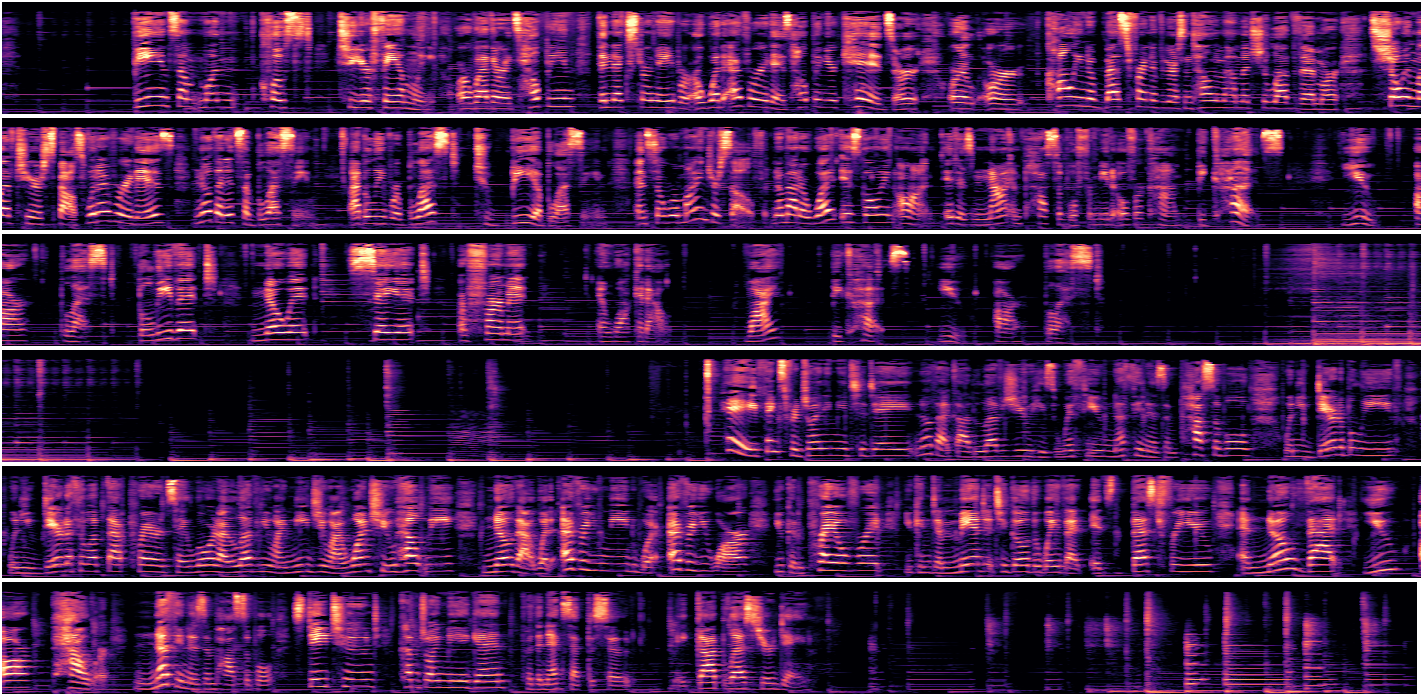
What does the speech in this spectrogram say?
being someone close to your family or whether it's helping the next door neighbor or whatever it is helping your kids or or or calling a best friend of yours and telling them how much you love them or showing love to your spouse whatever it is know that it's a blessing I believe we're blessed to be a blessing. And so remind yourself no matter what is going on, it is not impossible for me to overcome because you are blessed. Believe it, know it, say it, affirm it, and walk it out. Why? Because you are blessed. Hey, thanks for joining me today. Know that God loves you, He's with you. Nothing is impossible. When you dare to believe, when you dare to throw up that prayer and say, Lord, I love you, I need you, I want you, help me, know that whatever you need, wherever you are, you can pray over it, you can demand it to go the way that it's best for you, and know that you are power. Nothing is impossible. Stay tuned. Come join me again for the next episode. May God bless your day.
